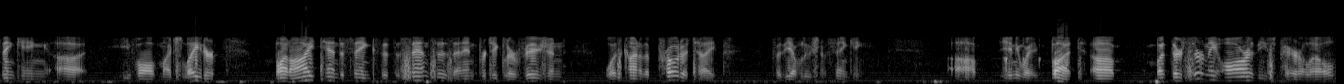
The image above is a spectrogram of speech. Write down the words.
thinking uh, evolved much later. But I tend to think that the senses, and in particular vision, was kind of the prototype for the evolution of thinking. Uh, anyway, but uh, but there certainly are these parallels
